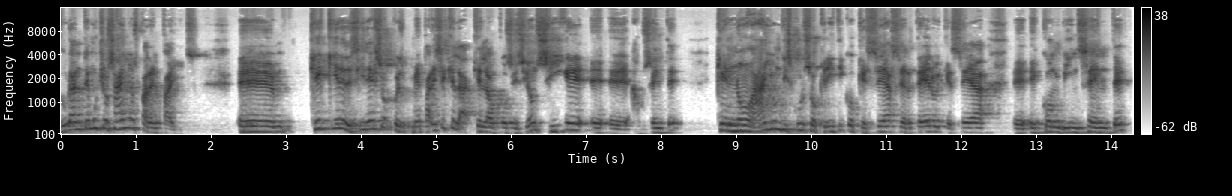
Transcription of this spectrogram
durante muchos años para el país. ¿Qué quiere decir eso? Pues me parece que la, que la oposición sigue ausente que no hay un discurso crítico que sea certero y que sea eh, eh, convincente.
